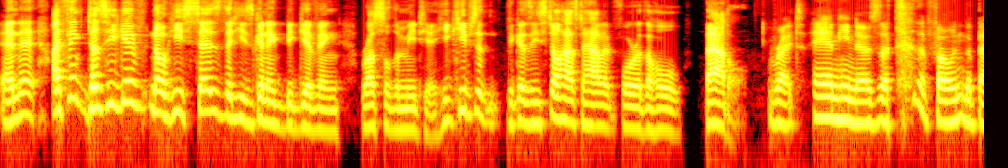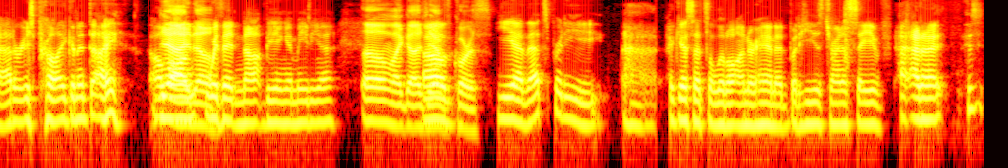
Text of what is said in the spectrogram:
And it, I think does he give? No, he says that he's going to be giving Russell the Metia. He keeps it because he still has to have it for the whole battle. Right, and he knows that the phone, the battery is probably going to die. Along Yeah, I know. with it not being a Metia. Oh my gosh! Yeah, Oh, of course. Yeah, that's pretty. Uh, I guess that's a little underhanded, but he is trying to save. I, I don't. Is,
